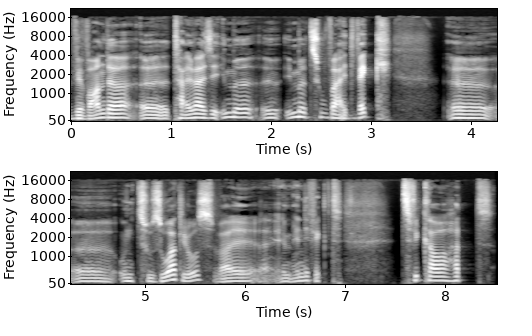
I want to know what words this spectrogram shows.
Wir waren da äh, teilweise immer, äh, immer zu weit weg äh, äh, und zu sorglos, weil äh, im Endeffekt Zwickau hat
